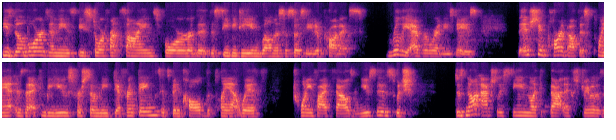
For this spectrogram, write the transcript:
these billboards and these, these storefront signs for the, the CBD and wellness associated products really everywhere these days, the interesting part about this plant is that it can be used for so many different things. It's been called the plant with 25,000 uses, which does not actually seem like that extreme of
